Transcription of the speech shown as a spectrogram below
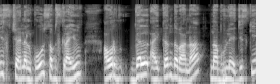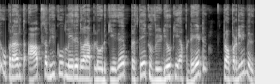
इस चैनल को सब्सक्राइब और बेल आइकन दबाना ना भूलें, जिसके उपरांत आप सभी को मेरे द्वारा अपलोड किए गए प्रत्येक वीडियो की अपडेट प्रॉपरली मिल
